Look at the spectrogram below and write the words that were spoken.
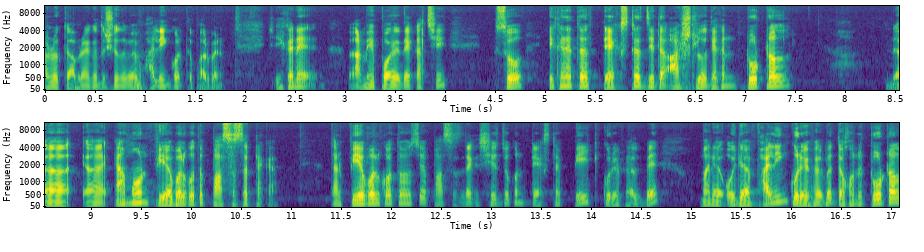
আলোকে আপনারা কিন্তু সুন্দরভাবে ফাইলিং করতে পারবেন। এখানে আমি পরে দেখাচ্ছি। সো এখানে তার ট্যাক্সটা যেটা আসলো, দেখেন টোটাল অ্যামাউন্ট পেয়েবল কত? পাঁচ হাজার টাকা। তার পেয়েবল কত হচ্ছে? পাঁচ হাজার টাকা। সে যখন ট্যাক্সটা পেইড করে ফেলবে মানে ওইটা ফাইলিং করে ফেলবে তখন টোটাল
